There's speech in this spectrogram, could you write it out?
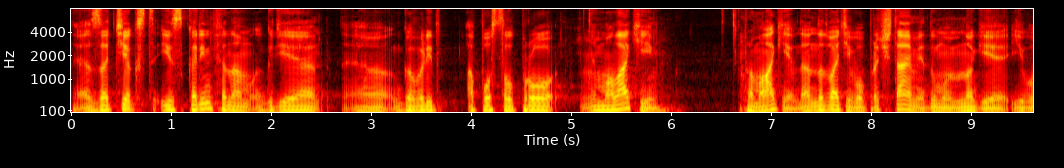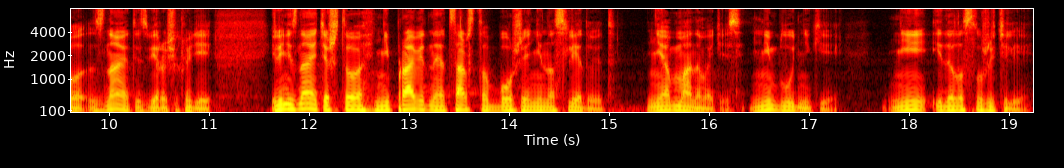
Э, за текст из Коринфянам, где э, говорит апостол про Малакий, про Малакиев, да? Ну, давайте его прочитаем, я думаю, многие его знают из верующих людей. Или не знаете, что неправедное Царство Божие не наследует? Не обманывайтесь, ни блудники, ни идолослужители,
